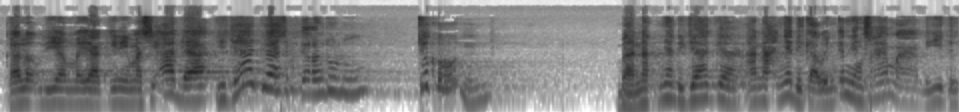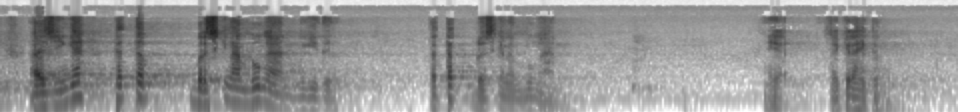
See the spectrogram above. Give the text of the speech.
Kalau dia meyakini masih ada, ya jaga seperti orang dulu. Cukup. Banaknya dijaga, anaknya dikawinkan yang sama begitu. Nah, sehingga tetap bersinambungan begitu. Tetap bersinambungan. Ya, saya kira itu.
